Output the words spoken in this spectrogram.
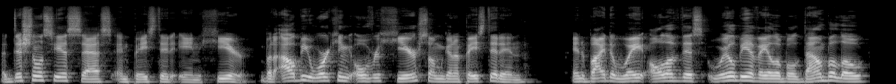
additional CSS and paste it in here. But I'll be working over here, so I'm gonna paste it in. And by the way, all of this will be available down below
